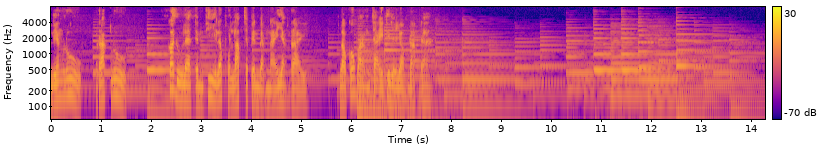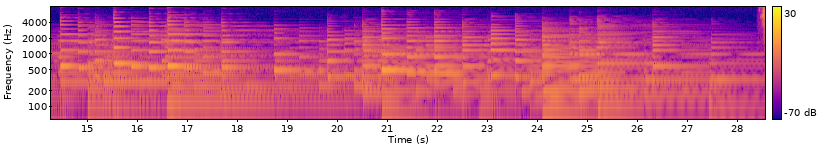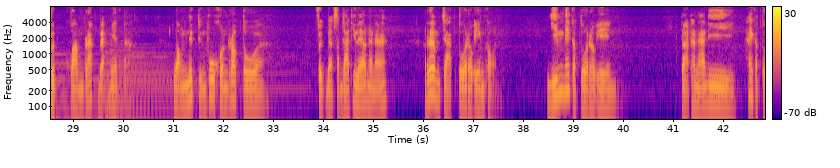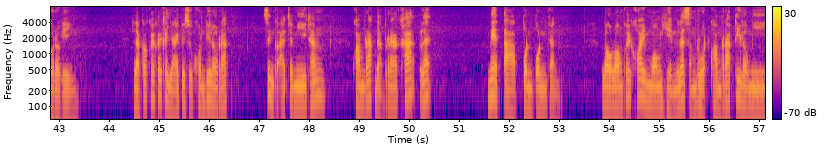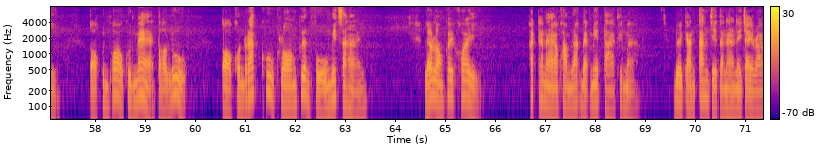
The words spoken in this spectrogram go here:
เลี้ยงลูก รักลูก ก็ดูแลเต็มที่แล้วผลลัพธ์จะเป็นแบบไหนอย่างไร เราก็วางใจที่จะยอมรับได้ ความรักแบบเมตตา ลองนึกถึงผู้คนรอบตัว ฝึกแบบสัปดาห์ที่แล้วนะนะ เริ่มจากตัวเราเองก่อน ยิ้มให้กับตัวเราเอง ปรารถนาดีให้กับตัวเราเอง แล้วก็ค่อยๆ ขยายไปสู่คนที่เรารัก ซึ่งก็อาจจะมีทั้งความรักแบบราคะและเมตตาปนๆกัน เราลองค่อยๆ มองเห็นและสำรวจความรักที่เรามี ต่อคุณพ่อคุณแม่ต่อลูก ต่อคนรักคู่ครองเพื่อนฝูงมิตรสหาย แล้วลองค่อยๆ พัฒนาความรักแบบเมตตาขึ้นมา โดยการตั้งเจตนาในใจเรา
